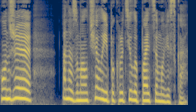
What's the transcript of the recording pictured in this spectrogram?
Он же...» Она замолчала и покрутила пальцем у виска.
